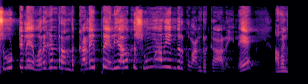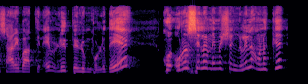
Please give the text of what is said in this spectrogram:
சூட்டிலே வருகின்ற அந்த களைப்பு எலியாவுக்கு சும்மாவே இருந்திருக்கும். அன்று காலையிலே அவன் சாரிபாத்திலே விழித்தெழும் பொழுதே கொ- ஒரு சில நிமிஷங்களில் அவனுக்கு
